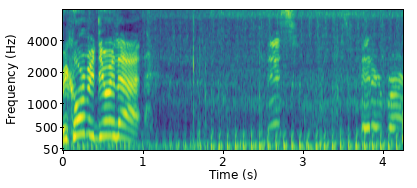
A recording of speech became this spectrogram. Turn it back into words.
Record me doing that. This is Pitter Burn.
